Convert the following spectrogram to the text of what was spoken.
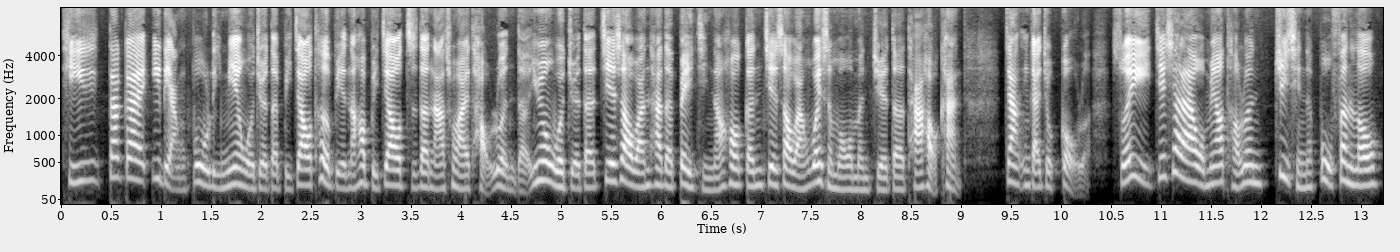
提大概一两部里面我觉得比较特别，然后比较值得拿出来讨论的。因为我觉得介绍完它的背景，然后跟介绍完为什么我们觉得它好看。这样应该就够了，所以接下来我们要讨论剧情的部分喽。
